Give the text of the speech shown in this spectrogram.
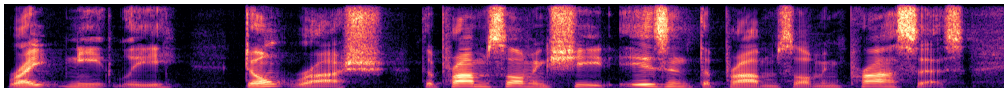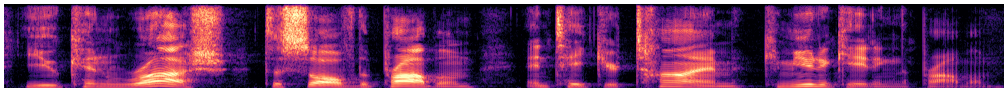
write neatly, don't rush. The problem solving sheet isn't the problem solving process. You can rush to solve the problem and take your time communicating the problem.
